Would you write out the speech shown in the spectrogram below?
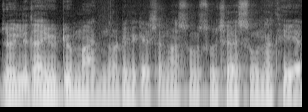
જોઈ લીધા યુટ્યુબમાં નોટિફિકેશનમાં શું શું છે, શું નથી એ.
